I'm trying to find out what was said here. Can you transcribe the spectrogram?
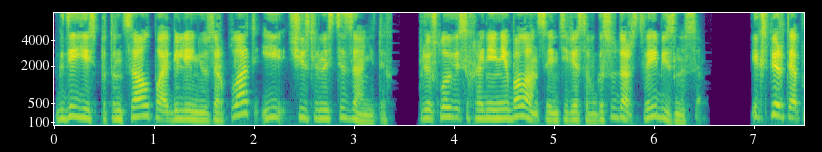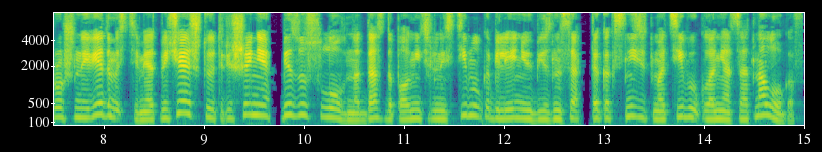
где есть потенциал по обелению зарплат и численности занятых, при условии сохранения баланса интересов государства и бизнеса. Эксперты, опрошенные ведомостями, отмечают, что это решение, безусловно, даст дополнительный стимул к обелению бизнеса, так как снизит мотивы уклоняться от налогов.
